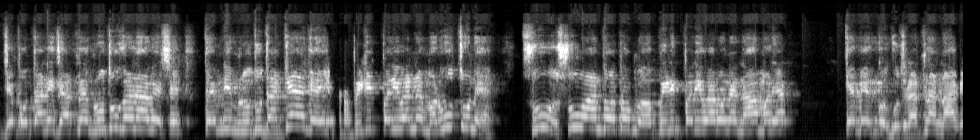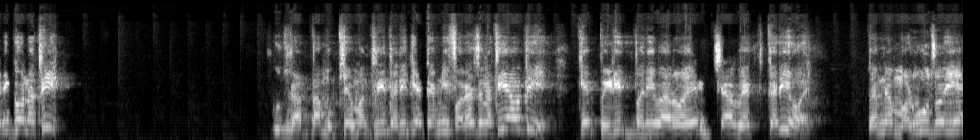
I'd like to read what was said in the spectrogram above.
જે પોતાની જાતને મૃદુ ગણાવે છે, તો એમની મૃદુતા ક્યાં ગઈ? પીડિત પરિવારને મળવું તું ને? શું શું વાંધો હતો? પીડિત પરિવારોને ના મળ્યા? કે મેં ગુજરાતના નાગરિકો નથી? ગુજરાતના મુખ્યમંત્રી તરીકે તેમની ફરજ નથી આવતી કે પીડિત પરિવારોએ ઈચ્છા વ્યક્ત કરી હોય તો એમને મળવું જોઈએ.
